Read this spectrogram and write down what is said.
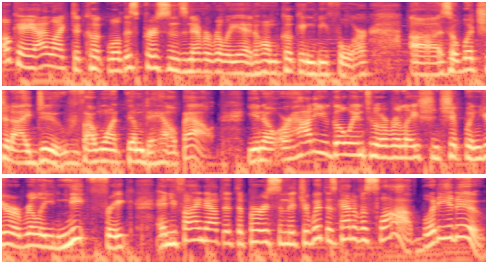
okay, I like to cook. Well, this person's never really had home cooking before. Uh, so what should I do if I want them to help out? You know, or how do you go into a relationship when you're a really neat freak and you find out that the person that you're with is kind of a slob? What do you do?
